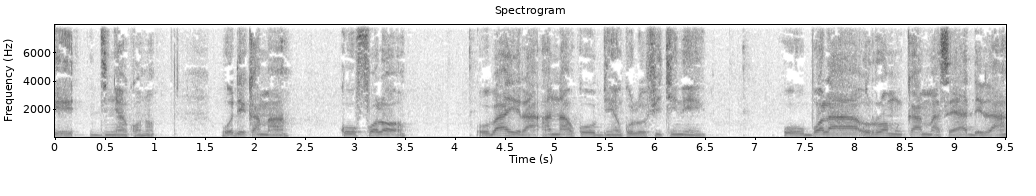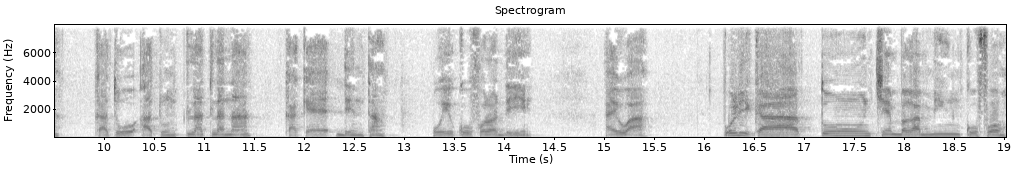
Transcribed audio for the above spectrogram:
ye diɲɛ kɔnɔ o de kama ko fɔlɔ o b'a yira an na ko biɲɛkolo fitinin o bɔla rɔmu ka masaya de la ka tugu a tun tilatilanna ka kɛ dentan o ye ko fɔlɔ de ye ayiwa poli ka ton tiɲɛbaga min kofɔ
